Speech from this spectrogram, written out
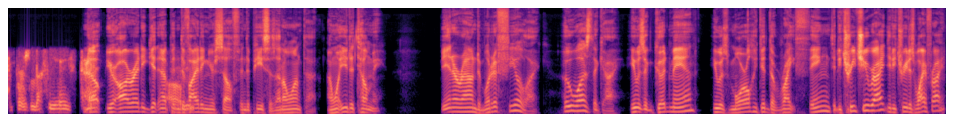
the person that he is. Nope, you're already getting up and Um, dividing yourself into pieces. I don't want that. I want you to tell me, being around him, what did it feel like? Who was the guy? He was a good man. He was moral. He did the right thing. Did he treat you right? Did he treat his wife right?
